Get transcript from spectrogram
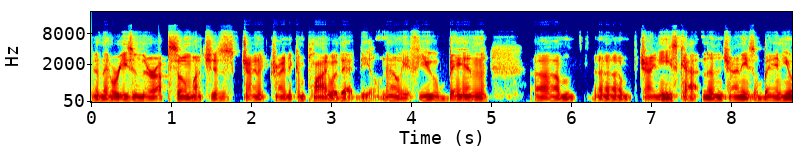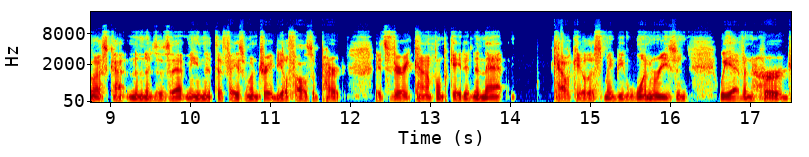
And the reason they're up so much is China trying to comply with that deal. Now, if you ban um, uh, Chinese cotton and the Chinese will ban U.S. cotton, and does that mean that the phase one trade deal falls apart? It's very complicated, and that calculus may be one reason we haven't heard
